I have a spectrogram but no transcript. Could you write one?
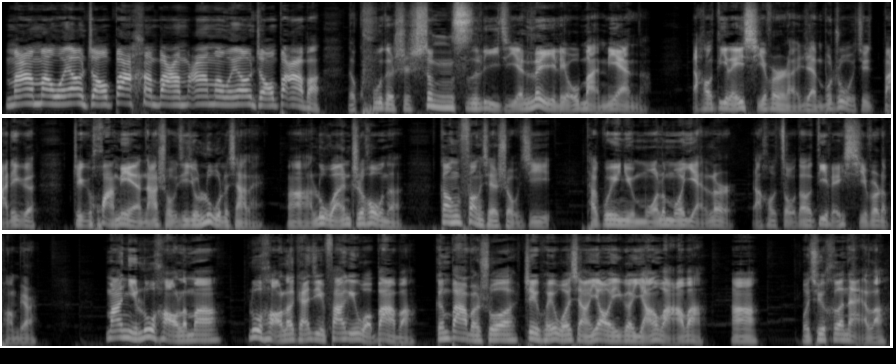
妈妈，我要找爸爸！妈妈，我要找爸爸！”那哭的是声嘶力竭，泪流满面呢。然后地雷媳妇儿呢，忍不住就把这个这个画面拿手机就录了下来啊。录完之后呢，刚放下手机，他闺女抹了抹眼泪儿，然后走到地雷媳妇儿的旁边。妈，你录好了吗？录好了，赶紧发给我爸爸，跟爸爸说，这回我想要一个洋娃娃啊！我去喝奶了。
